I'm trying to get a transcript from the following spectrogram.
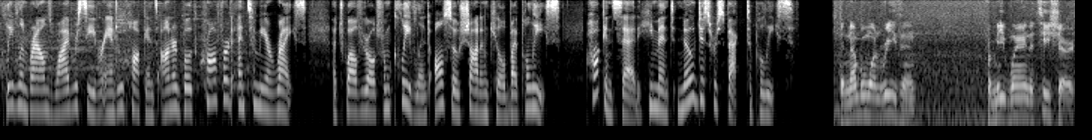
Cleveland Browns wide receiver Andrew Hawkins honored both Crawford and Tamir Rice, a 12 year old from Cleveland also shot and killed by police. Hawkins said he meant no disrespect to police. The number one reason for me wearing the t shirt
